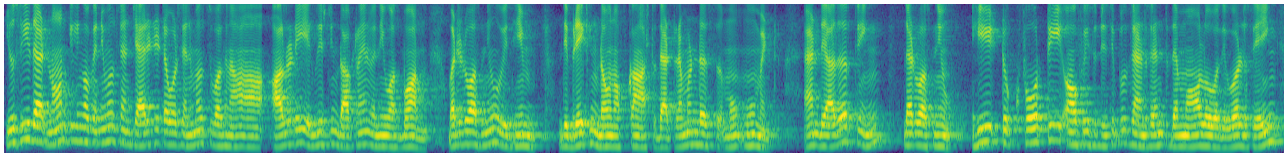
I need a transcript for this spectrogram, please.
You see that non killing of animals and charity towards animals was an uh, already existing doctrine when he was born, but it was new with him the breaking down of caste, that tremendous mo- movement. And the other thing that was new, he took 40 of his disciples and sent them all over the world, saying,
